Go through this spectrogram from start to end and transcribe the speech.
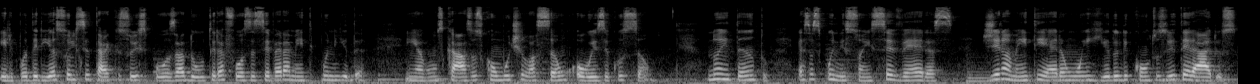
ele poderia solicitar que sua esposa adúltera fosse severamente punida, em alguns casos com mutilação ou execução. No entanto, essas punições severas geralmente eram um enredo de contos literários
